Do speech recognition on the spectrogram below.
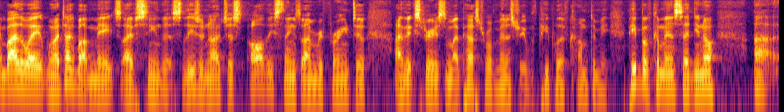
And by the way, when I talk about mates, I've seen this. So these are not just all these things I'm referring to. I've experienced in my pastoral ministry with people who have come to me. People have come in and said, you know, uh,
